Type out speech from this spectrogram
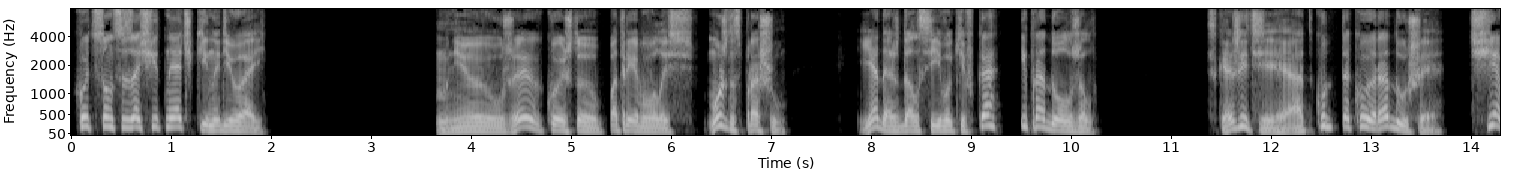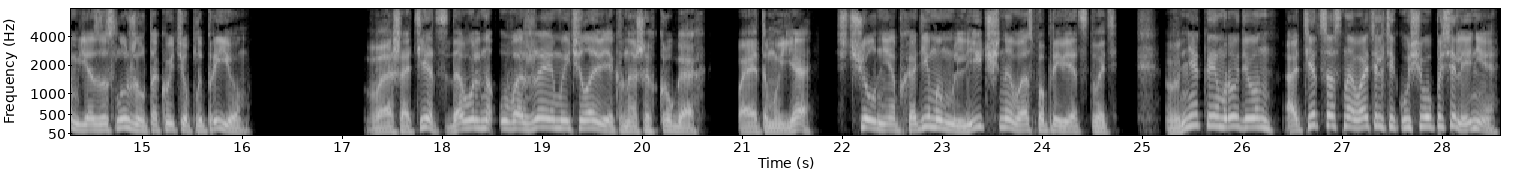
Хоть солнцезащитные очки надевай. Мне уже кое-что потребовалось. Можно спрошу? Я дождался его кивка и продолжил. Скажите, откуда такое радушие? Чем я заслужил такой теплый прием? Ваш отец довольно уважаемый человек в наших кругах, поэтому я счел необходимым лично вас поприветствовать. В некоем роде он отец-основатель текущего поселения.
